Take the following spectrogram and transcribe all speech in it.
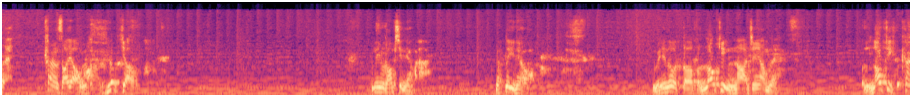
ပဲခံစားရအောင်ငါလှုပ်ကြတော့ပါ နေမကောင်းဖြစ်နေမှာလားမသိနဲ့အောင်မင်းတို့သားဘယ်လောက်ထိနာကျင်ရမလဲဘယ်လောက်ထိခံ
